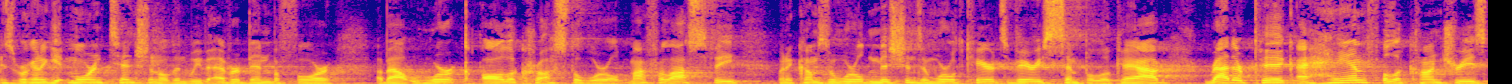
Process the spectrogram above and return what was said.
is we're going to get more intentional than we've ever been before about work all across the world. My philosophy when it comes to world missions and world care, it's very simple, okay? I'd rather pick a handful of countries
